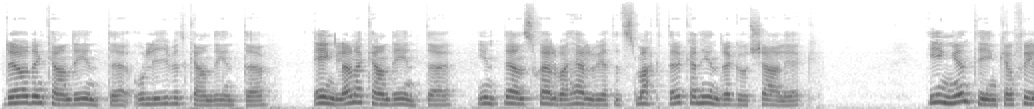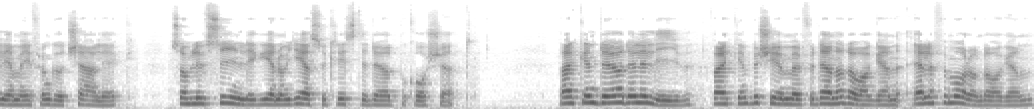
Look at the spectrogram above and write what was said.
Döden kan det inte och livet kan det inte. Änglarna kan det inte. Inte ens själva helvetets makter kan hindra Guds kärlek. Ingenting kan skilja mig från Guds kärlek, som blev synlig genom Jesu Kristi död på korset. Varken död eller liv, varken bekymmer för denna dagen eller för morgondagen,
